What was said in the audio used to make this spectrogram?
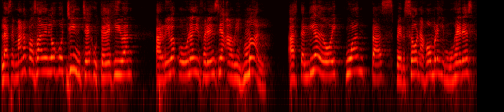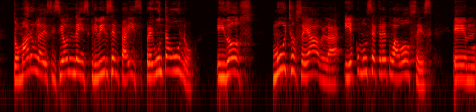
La semana pasada en los bochinches ustedes iban arriba con una diferencia abismal. Hasta el día de hoy, ¿cuántas personas, hombres y mujeres, tomaron la decisión de inscribirse en país? Pregunta uno. Y dos, mucho se habla, y es como un secreto a voces, em,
